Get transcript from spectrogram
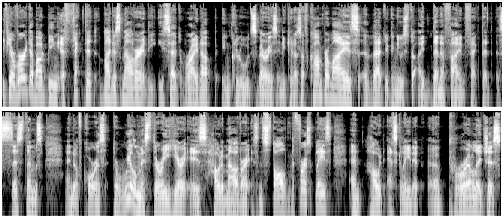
If you're worried about being affected by this malware, the ESET write-up includes various indicators of compromise that you can use to identify infected systems. And of course, the real mystery here is how the malware is installed in the first place and how it escalated uh, privileges.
